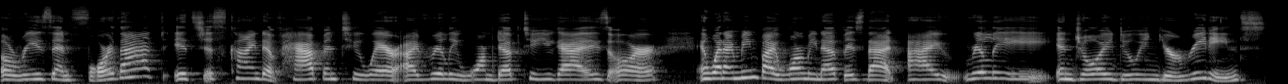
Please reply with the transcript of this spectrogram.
a reason for that. It's just kind of happened to where I've really warmed up to you guys or and what I mean by warming up is that I really enjoy doing your readings.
